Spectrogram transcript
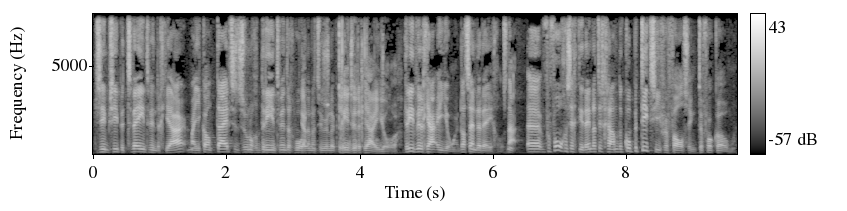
Dus in principe 22 jaar. Maar je kan tijdens het seizoen nog 23 worden natuurlijk. 23 jaar en jonger. 23 jaar en jonger, dat zijn de regels. Nou, eh, vervolgens zegt iedereen dat is gaan om de competitievervalsing te voorkomen.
